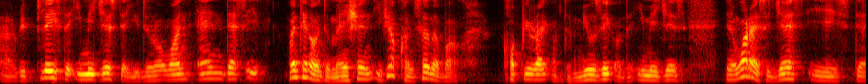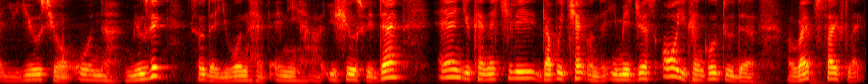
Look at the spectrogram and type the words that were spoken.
uh, replace the images that you do not want and that's it. One thing I want to mention, if you're concerned about copyright of the music or the images, then what I suggest is that you use your own music so that you won't have any uh, issues with that. And you can actually double check on the images or you can go to the uh, websites like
